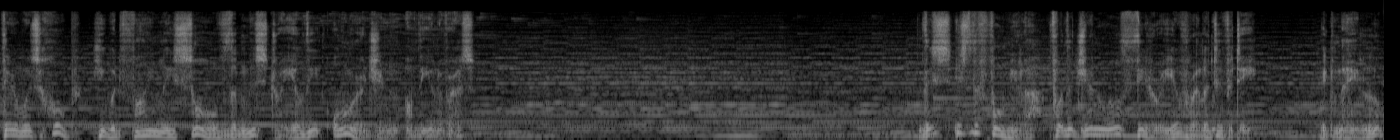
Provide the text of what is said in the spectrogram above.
There was hope he would finally solve the mystery of the origin of the universe. This is the formula for the general theory of relativity. It may look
